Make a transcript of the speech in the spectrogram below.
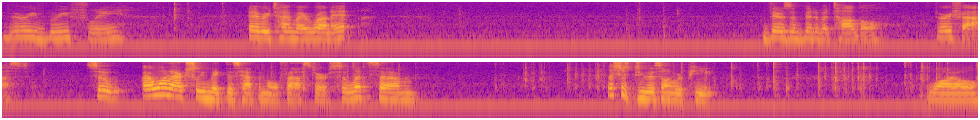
very briefly, every time I run it, there's a bit of a toggle, very fast. So I want to actually make this happen a little faster. So let's um, let's just do this on repeat while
